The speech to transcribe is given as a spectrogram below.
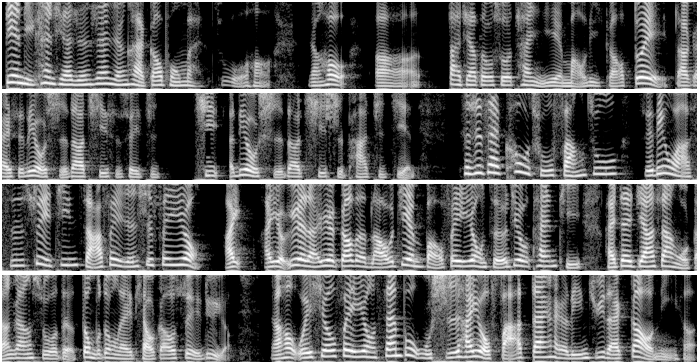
店里看起来人山人海，高朋满座哈。然后呃，大家都说餐饮业毛利高，对，大概是六十到七十岁之。”七六十到七十趴之间，可是，在扣除房租、水电瓦斯、税金、杂费、人事费用，还还有越来越高的劳健保费用、折旧摊提，还再加上我刚刚说的动不动来调高税率哦，然后维修费用三不五时，还有罚单，还有邻居来告你哈，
